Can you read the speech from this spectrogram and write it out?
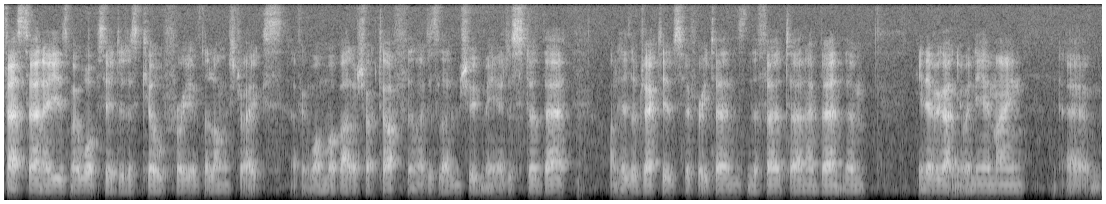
first turn I used my Warp Seer to just kill three of the long strikes. I think one more battle shocked off and I just let him shoot me. I just stood there on his objectives for three turns and the third turn I burnt them. He never got anywhere near mine. Um,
